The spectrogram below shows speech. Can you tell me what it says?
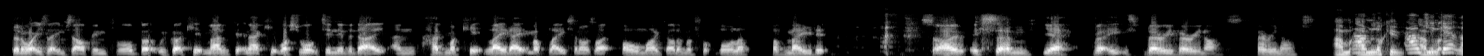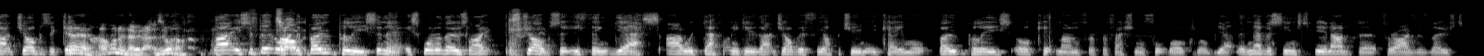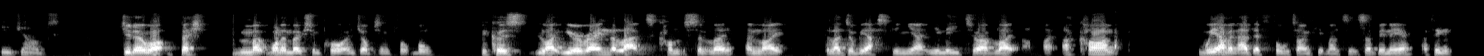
don't know what he's let himself in for, but we've got a kit man getting our kit washed. Walked in the other day and had my kit laid out in my place, and I was like, "Oh my god, I'm a footballer! I've made it." So it's um yeah, it's very very nice, very nice. I'm, how, I'm looking. How do you lo- get that job as a kid? Yeah, man? I want to know that as well. Like it's a bit like the boat police, isn't it? It's one of those like jobs that you think, yes, I would definitely do that job if the opportunity came up. Boat police or kit man for a professional football club. Yet there never seems to be an advert for either of those two jobs. Do you know what? Best one of the most important jobs in football because like you're around the lads constantly and like the lads will be asking you, you need to have like, I, I can't we haven't had a full time kitman since I've been here. I think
